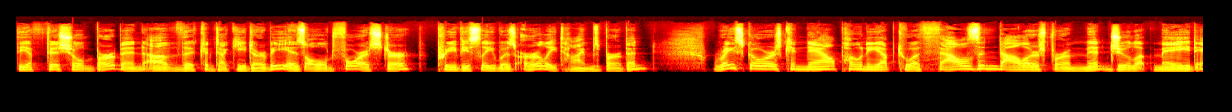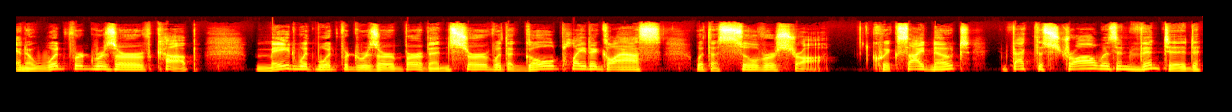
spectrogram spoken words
the official bourbon of the Kentucky Derby is Old Forester, previously was Early Times bourbon, racegoers can now pony up to $1,000 for a mint julep made in a Woodford Reserve cup, made with Woodford Reserve bourbon, served with a gold plated glass with a silver straw. Quick side note in fact, the straw was invented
